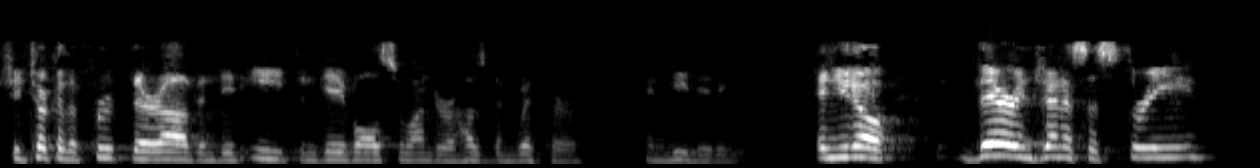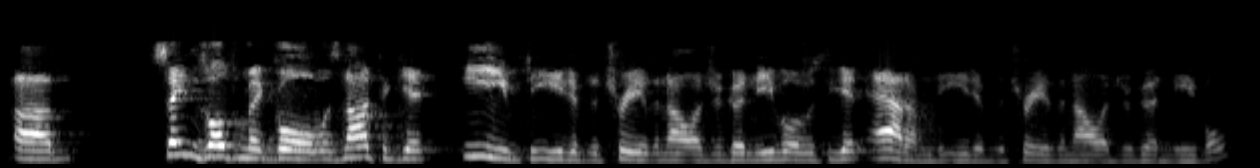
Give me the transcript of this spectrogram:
She took of the fruit thereof and did eat and gave also unto her husband with her, and he did eat. And you know, there in Genesis 3, um, Satan's ultimate goal was not to get Eve to eat of the tree of the knowledge of good and evil, it was to get Adam to eat of the tree of the knowledge of good and evil.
